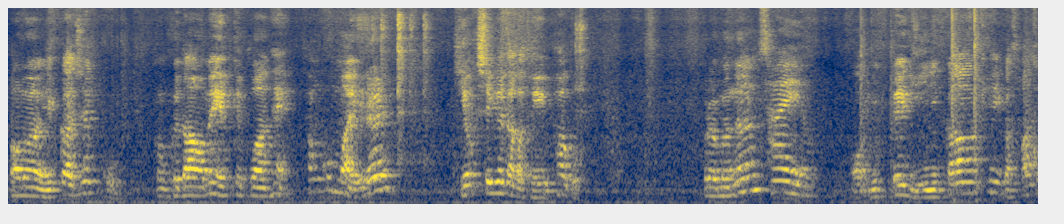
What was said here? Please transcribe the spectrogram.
그러면 여기까지 했고. 그럼 그 다음에 이렇게 구한해. 3,1을 기억식에다가 대입하고. 그러면은 4예요. 어, 602니까 k가 4죠.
